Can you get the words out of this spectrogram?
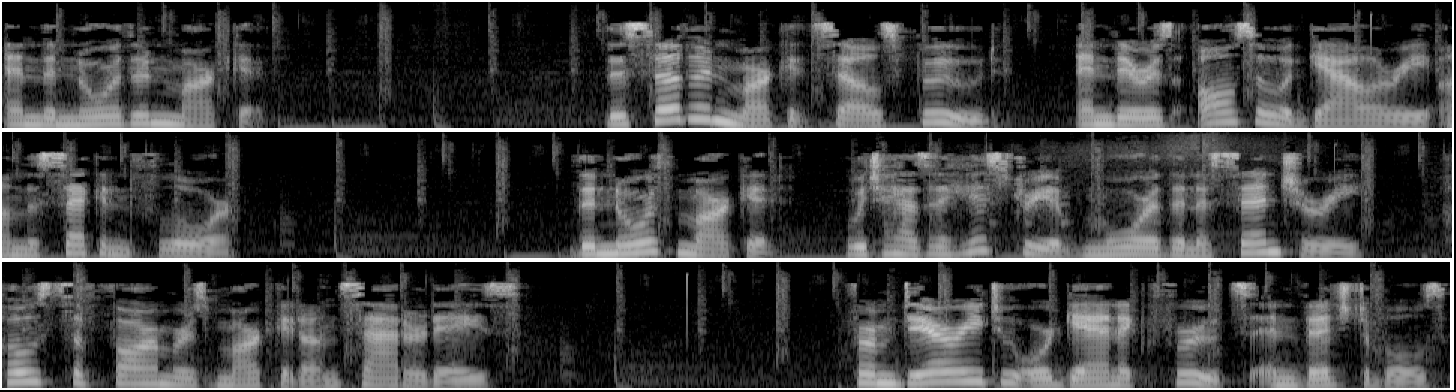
and the northern market. The southern market sells food, and there is also a gallery on the second floor. The North Market, which has a history of more than a century, hosts a farmer's market on Saturdays. From dairy to organic fruits and vegetables,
